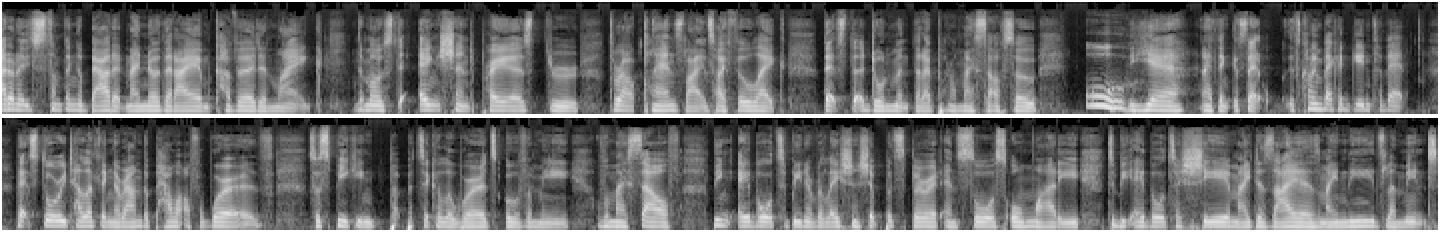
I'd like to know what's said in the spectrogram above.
I don't know. It's just something about it, and I know that I am covered in like the most ancient prayers through throughout clan's line. So I feel like that's the adornment that I put on myself. So, Oh yeah, and I think it's that it's coming back again to that that storyteller thing around the power of words. So speaking particular words over me, over myself, being able to be in a relationship with spirit and source Omwari, to be able to share my desires, my needs, lament,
